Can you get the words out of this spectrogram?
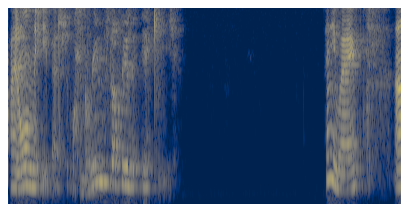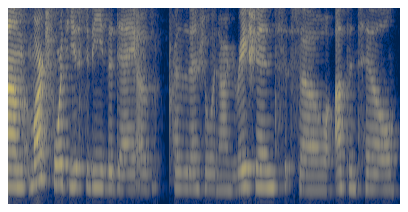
I only eat vegetables. Green stuff is icky. Anyway, um, March 4th used to be the day of presidential inaugurations. So, up until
